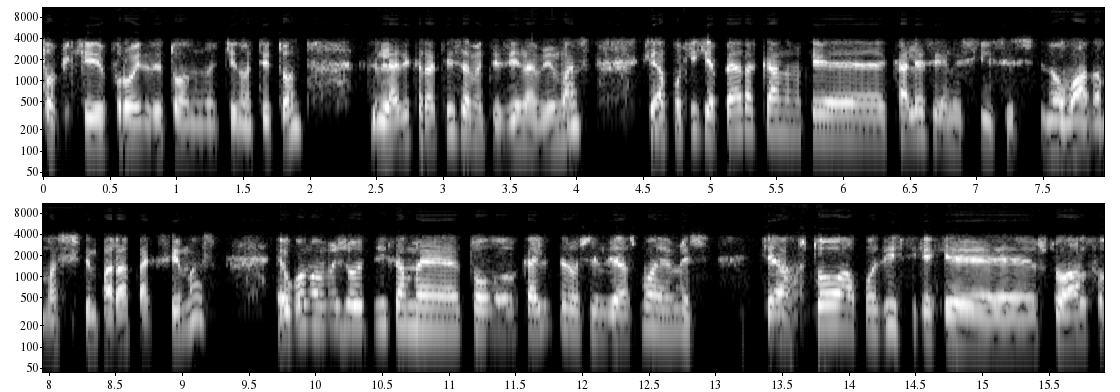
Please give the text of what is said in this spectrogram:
τοπικοί πρόεδροι των κοινοτήτων. Δηλαδή κρατήσαμε τη δύναμή μας και από εκεί και πέρα κάναμε και καλές ενισχύσεις στην ομάδα μας, στην παράταξή μας. Εγώ νομίζω ότι είχαμε το καλύτερο συνδυασμό εμείς. Και αυτό αποδείχθηκε και στο, αλφα,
